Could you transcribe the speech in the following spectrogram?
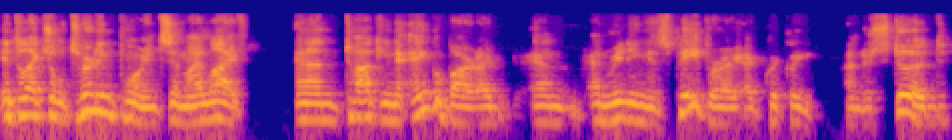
intellectual turning points in my life. And talking to Engelbart I, and, and reading his paper, I, I quickly understood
